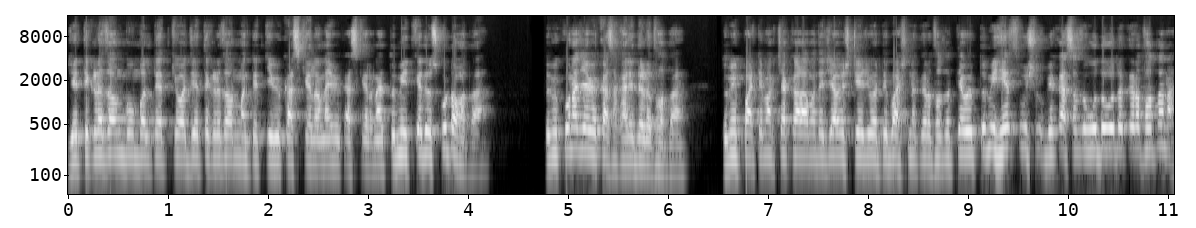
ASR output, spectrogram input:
जे तिकडे जाऊन बोंबलतात किंवा जे तिकडे जाऊन म्हणतात की विकास केला नाही विकास केला नाही तुम्ही इतके दिवस कुठं होता? तुम्ही कोणाच्या विकासाखाली दडत होता? तुम्ही पाठीमागच्या काळामध्ये ज्यावेळी स्टेजवरती भाषण करत होता त्यावेळी तुम्ही हेच विकासाचं उद उद करत होता ना?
